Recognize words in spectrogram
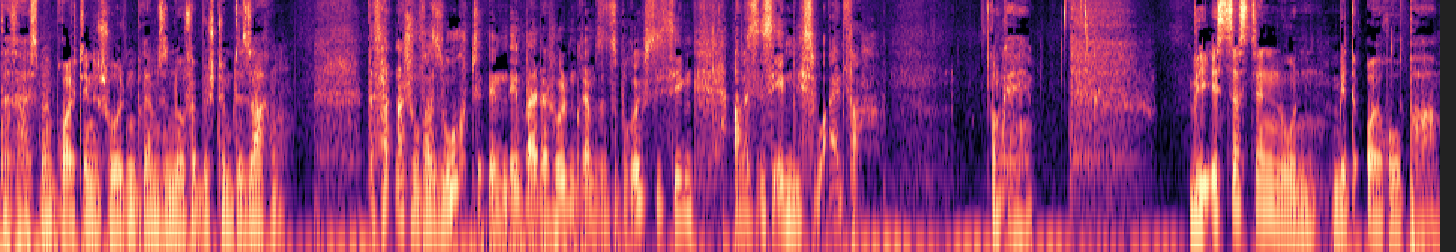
Das heißt, man bräuchte eine Schuldenbremse nur für bestimmte Sachen. Das hat man schon versucht, in, in, bei der Schuldenbremse zu berücksichtigen, aber es ist eben nicht so einfach. Okay. Wie ist das denn nun mit Europa?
